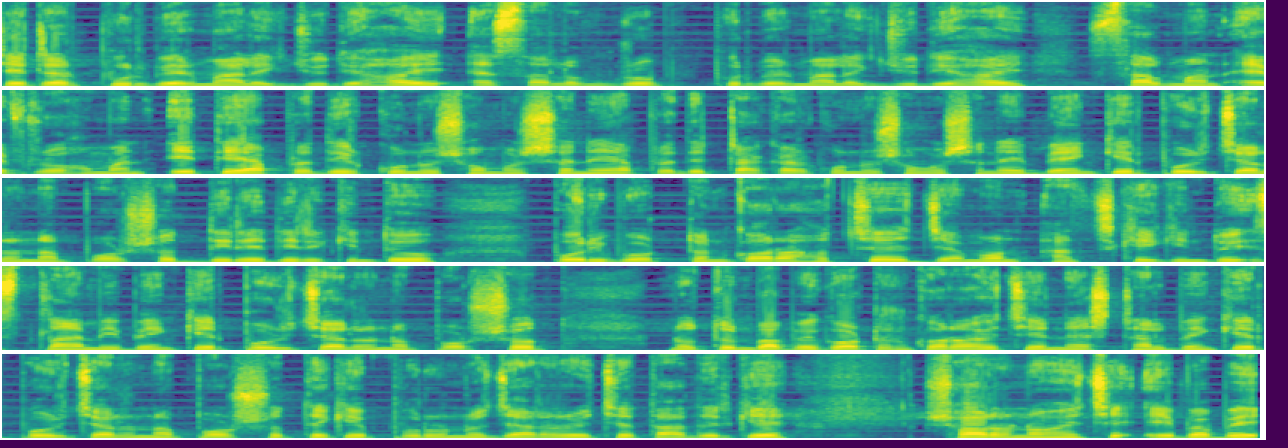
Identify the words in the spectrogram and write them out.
সেটার পূর্বের মালিক যদি হয় এস আলম গ্রুপ পূর্বের মালিক যদি হয়, সালমান এফ রহমান। এতে আপনাদের কোনো সমস্যা নেই, আপনাদের টাকার কোনো সমস্যা নেই। ব্যাংকের পরিচালনা পর্ষদ ধীরে ধীরে কিন্তু পরিবর্তন করা হচ্ছে। যেমন আজকে কিন্তু ইসলামী ব্যাংকের পরিচালনা পর্ষদ নতুনভাবে গঠন করা হয়েছে। ন্যাশনাল ব্যাংকের পরিচালনা পর্ষদ থেকে পুরনো যারা রয়েছে তাদেরকে সরানো হয়েছে। এভাবে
